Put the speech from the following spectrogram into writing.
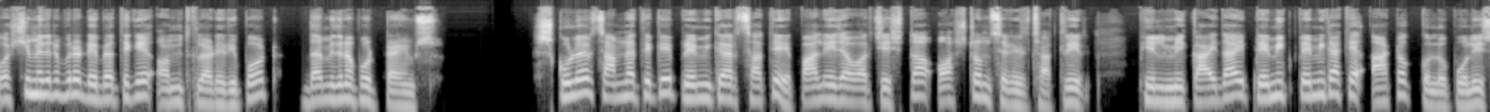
পশ্চিম মেদিনীপুরের ডেবরা থেকে অমিত কুলারের রিপোর্ট, দ্য মেদিনীপুর টাইমস। স্কুলের সামনে থেকে প্রেমিকার সাথে পালিয়ে যাওয়ার চেষ্টা অষ্টম শ্রেণির ছাত্রীর। ফিল্মি কায়দায় প্রেমিক প্রেমিকাকে আটক করল পুলিশ।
